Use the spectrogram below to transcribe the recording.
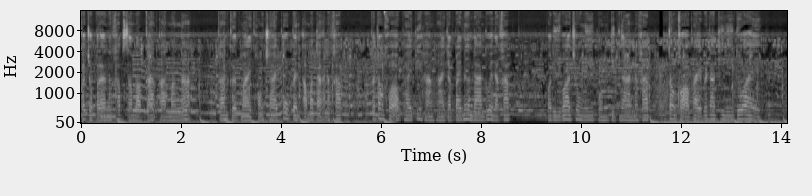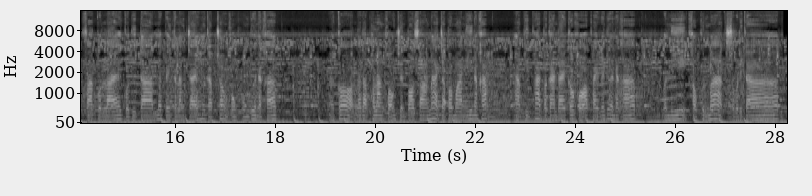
ก็จบไปแล้วนะครับสำหรับการอ่านมังงะ การเกิดใหม่ของชายผู้เป็นอมตะนะครับ ก็ต้องขออภัยที่ห่างหายกันไปเนิ่นนานด้วยนะครับ พอดีว่าช่วงนี้ผมติดงานนะครับ ต้องขออภัยไว้หน้าที่นี้ด้วย ฝากกดไลค์กดติดตามและเป็นกำลังใจให้กับช่องของผมด้วยนะครับ แล้วก็ระดับพลังของเฉินปอซางน่าจะประมาณนี้นะครับ หากผิดพลาดประการใดก็ขออภัยไว้ด้วยนะครับ วันนี้ขอบคุณมาก สวัสดีครับ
